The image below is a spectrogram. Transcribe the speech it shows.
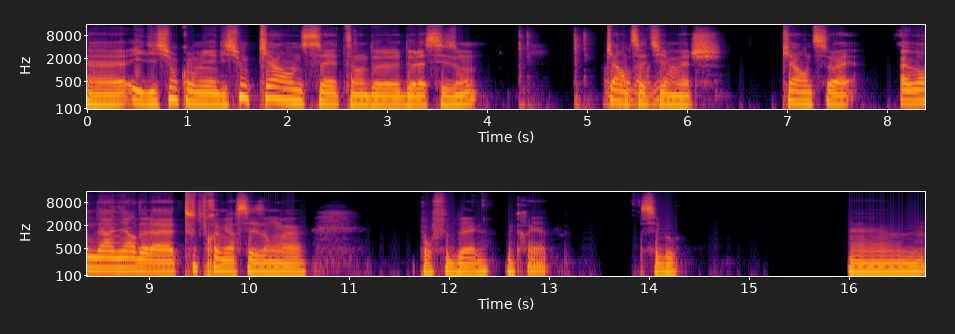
Euh, édition combien? Édition 47 hein, de, de la saison. 47e Avant-dernière, match. 40, ouais. Avant-dernière de la toute première saison euh, pour football. Incroyable. C'est beau. Euh,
